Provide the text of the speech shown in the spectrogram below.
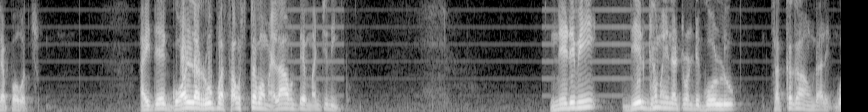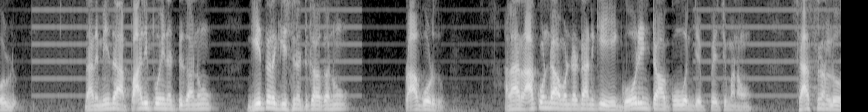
చెప్పవచ్చు. అయితే గోళ్ళ రూప సౌష్ఠవం ఎలా ఉంటే మంచిది? నిడివి దీర్ఘమైనటువంటి గోళ్ళు చక్కగా ఉండాలి గోళ్ళు. దాని మీద పాలిపోయినట్టుగాను గీతలు గీసినట్టుగాను రాకూడదు. అలా రాకుండా ఉండటానికి గోరింటాకు అని చెప్పేసి మనం శాస్త్రంలో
